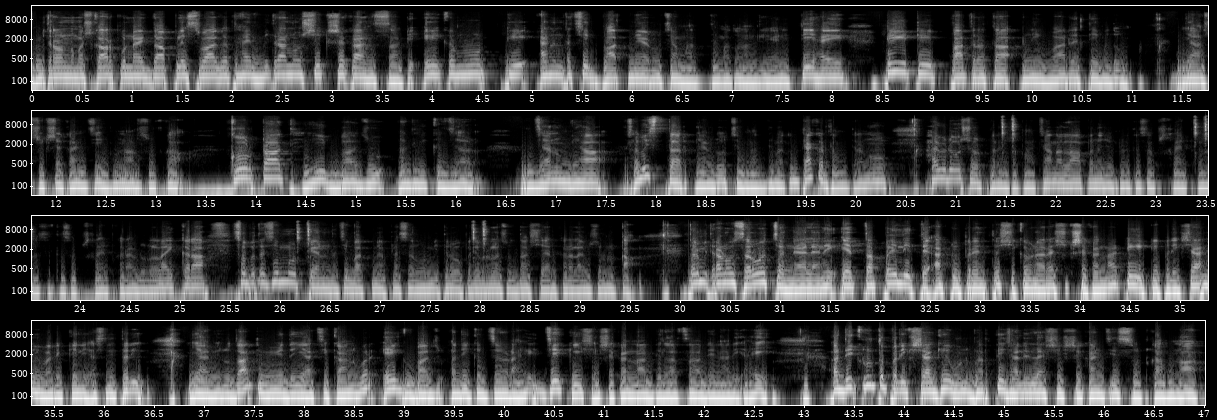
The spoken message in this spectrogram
मित्रांनो नमस्कार. पुन्हा एकदा आपले स्वागत आहे मित्रांनो शिक्षकांसाठी. एक मोठी आनंदाची बातमी अडूच्या माध्यमातून आणली आणि ती आहे टी टी पात्रता अनिवार्यतेमधून. या शिक्षकांची होणार सुटका. कोर्टात ही बाजू अधिक जड. जाणून घ्या. सविस्तर या व्हिडिओच्या माध्यमातून त्याकरता मित्रांनो? हा व्हिडिओ शेवटपर्यंत पहा. चॅनलला आपण अजूनपर्यंत सबस्क्राईब करा असेल तर सबस्क्राईब करा. व्हिडिओला लाईक करा. सोबत अशी मोठी आनंदाची बातमी आपल्या सर्व मित्र व परिवाराला सुद्धा शेअर करायला विसरू नका. तर मित्रांनो सर्वोच्च न्यायालयाने इयत्ता पहिली ते आठवीपर्यंत शिकवणाऱ्या शिक्षकांना टीईटी परीक्षा अनिवार्य केली असली तरी या विरोधात विविध याचिकांवर एक बाजू अधिक जड आहे जे की शिक्षकांना दिलासा देणारी आहे. अधिकृत परीक्षा घेऊन भरती झालेल्या शिक्षकांची सुटका होणार.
